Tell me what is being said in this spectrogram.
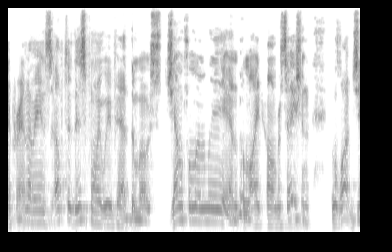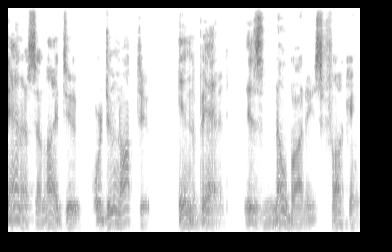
My friend, I mean, it's up to this point, we've had the most gentlemanly and polite conversation. But what Janice and I do or do not do in the bed is nobody's fucking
